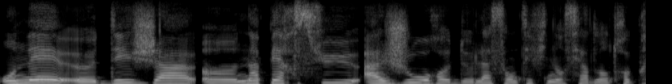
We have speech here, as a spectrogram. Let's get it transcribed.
on ait euh, déjà un aperçu à jour de la santé financière de l'entreprise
